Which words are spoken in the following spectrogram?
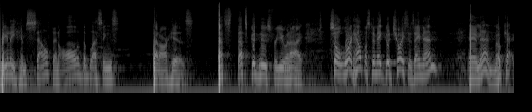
really himself and all of the blessings that are his. That's, that's good news for you and I. So, Lord, help us to make good choices. Amen? Amen. Okay.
